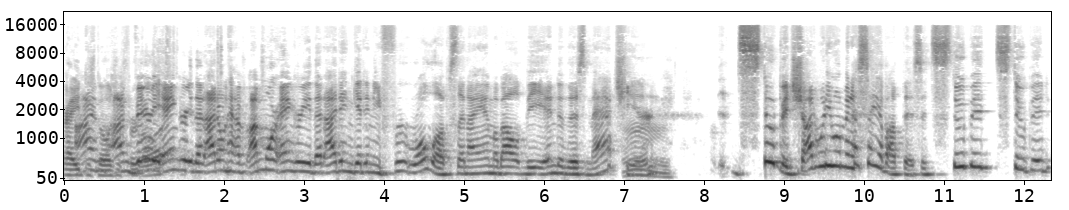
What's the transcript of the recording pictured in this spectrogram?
I hate I'm, I'm very roll-ups. angry that I don't have. I'm more angry that I didn't get any fruit roll ups than I am about the end of this match here. Mm. Stupid, Sean. What do you want me to say about this? It's stupid, stupid,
